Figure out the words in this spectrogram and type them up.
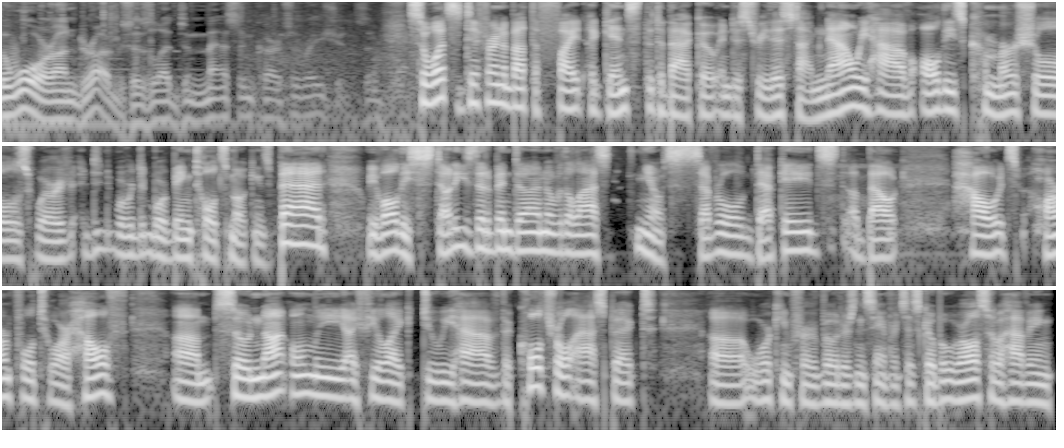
The war on drugs has led to mass incarcerations. So, what's different about the fight against the tobacco industry this time? Now we have all these commercials where we're, we're being told smoking is bad. We have all these studies that have been done over the last, you know, several decades about how it's harmful to our health. Um, so, not only I feel like do we have the cultural aspect uh, working for voters in San Francisco, but we're also having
